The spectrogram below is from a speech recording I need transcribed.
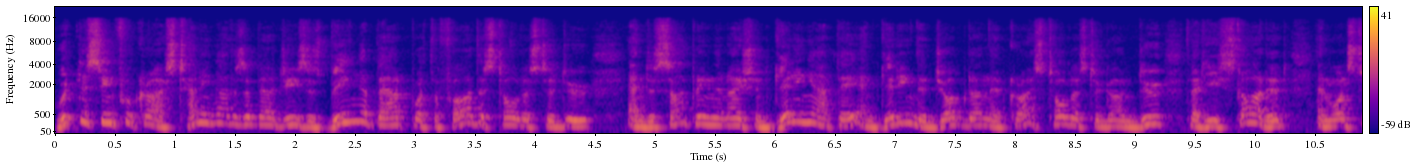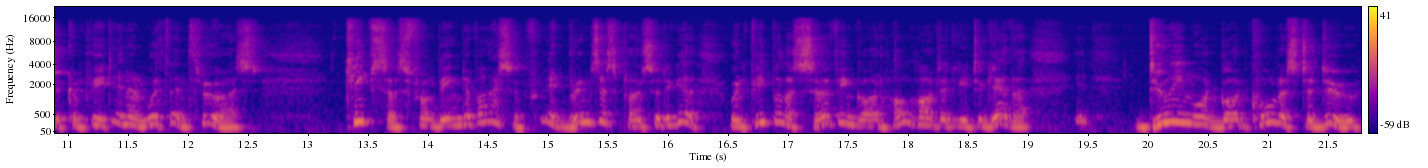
witnessing for Christ, telling others about Jesus, being about what the Father's told us to do, and discipling the nation, getting out there and getting the job done that Christ told us to go and do, that He started and wants to complete in and with and through us, keeps us from being divisive. It brings us closer together. When people are serving God wholeheartedly together, doing what God called us to do,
